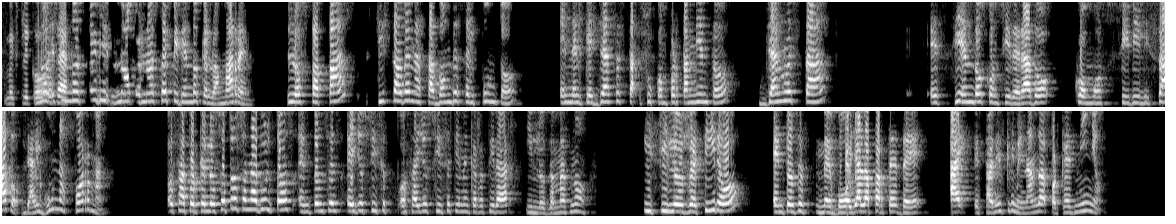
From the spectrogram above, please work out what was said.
¿Me explico? No, no estoy, no, no estoy pidiendo que lo amarren. Los papás sí saben hasta dónde es el punto en el que ya se está, su comportamiento ya no está eh, siendo considerado como civilizado de alguna forma. O sea, porque los otros son adultos, entonces ellos sí se, o sea, ellos sí se tienen que retirar y los demás no. Y si los retiro, entonces me voy a la parte de ay, está discriminando porque es niño.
